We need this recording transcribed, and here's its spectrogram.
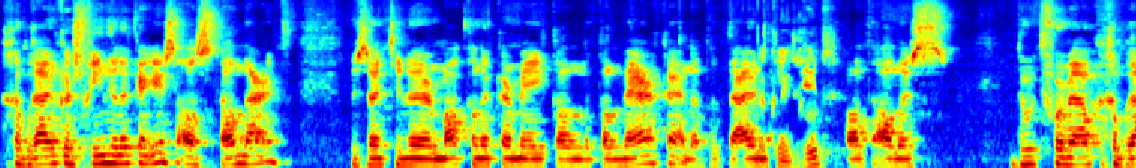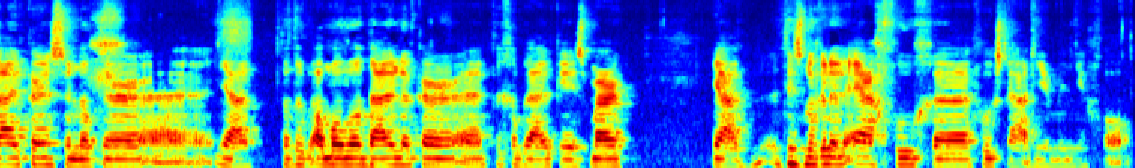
gebruikersvriendelijker is als standaard. Dus dat je er makkelijker mee kan, kan werken en dat het duidelijk is wat alles doet voor welke gebruikers. En dat, er, ja, dat het allemaal wat duidelijker te gebruiken is. Maar ja, het is nog in een erg vroeg, vroeg stadium in ieder geval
